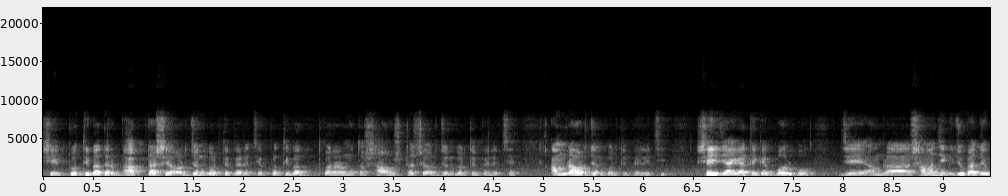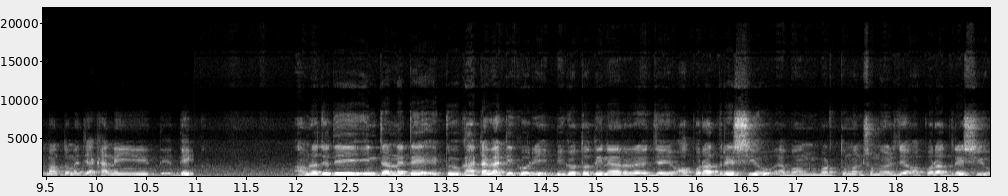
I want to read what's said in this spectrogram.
সেই প্রতিবাদের ভাবটা সে অর্জন করতে পেরেছে, প্রতিবাদ করার মতো সাহসটা সে অর্জন করতে পেরেছে, আমরা অর্জন করতে পেরেছি। সেই জায়গা থেকে বলব যে আমরা সামাজিক যোগাযোগ মাধ্যমে যেখানেই দেখ আমরা যদি ইন্টারনেটে একটু ঘাটাঘাটি করি, বিগত দিনের যে অপরাধ রেশিও এবং বর্তমান সময়ের যে অপরাধ রেশিও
